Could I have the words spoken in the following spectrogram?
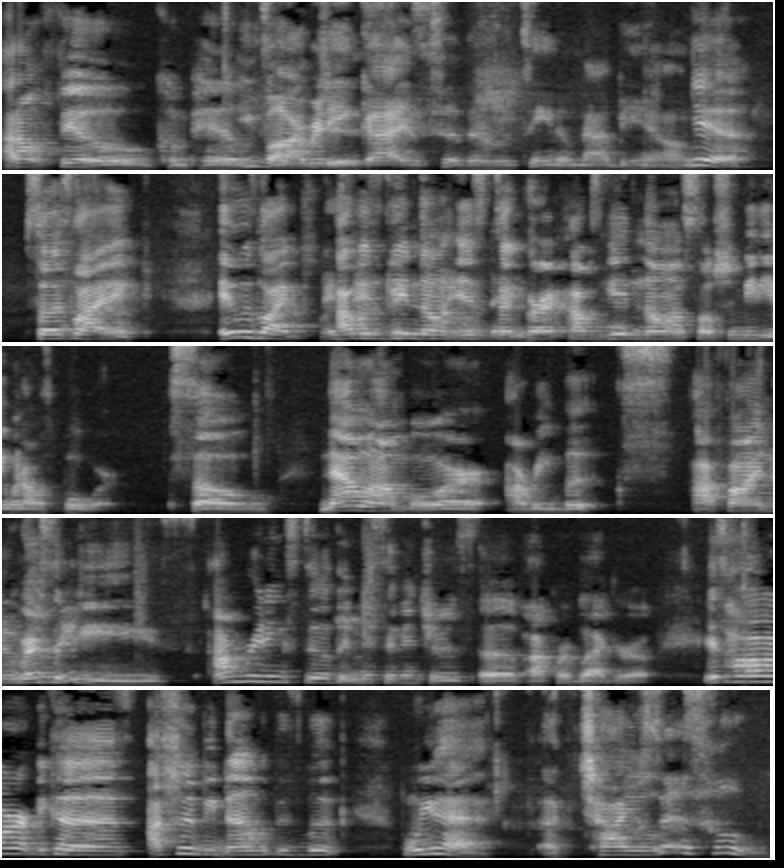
I don't feel compelled. You've to, already just- got into the routine of not being on. Yeah. So it's like it was like I was getting on Instagram. I was getting on social media when I was bored. So now when I'm bored, I read books. I find new What recipes. I'm reading still the Misadventures of Awkward Black Girl. It's hard because I should be done with this book, but when you have a child, Says who?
